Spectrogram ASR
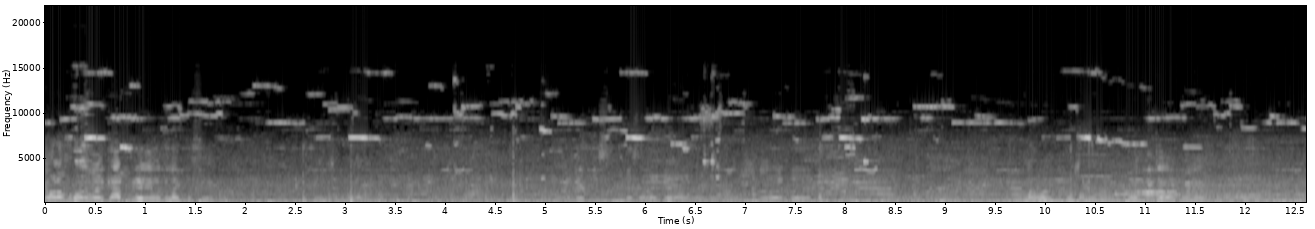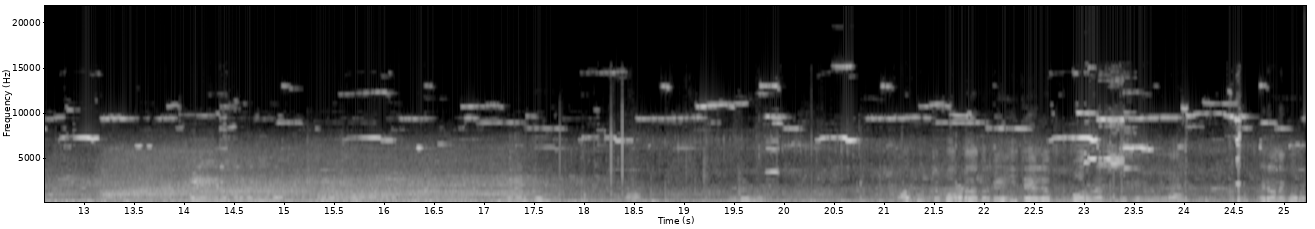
মরা কাঠবিড়ালির মতো লাগতেছে বড়টা দরকার এইটা বড় না হ্যাঁ এটা অনেক বড়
